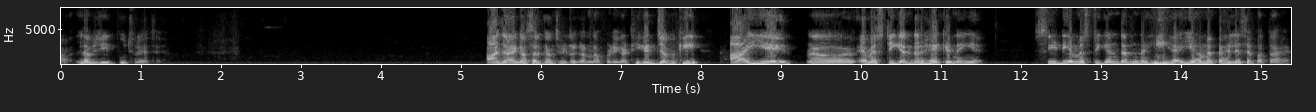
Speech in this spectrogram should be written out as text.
हाँ लवजीत पूछ रहे थे। आ जाएगा सर कंसीडर करना पड़ेगा, ठीक है? जबकि, आ, ये एमएसटी के अंदर है कि नहीं है? सीडीएमएसटी के अंदर नहीं है, ये हमें पहले से पता है।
